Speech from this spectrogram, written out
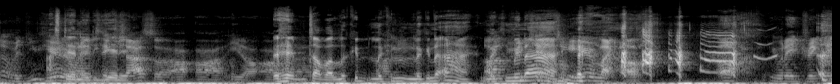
I mean, you hear still need to get it. shots on, on, on, you know, on, uh, Talk about looking, looking, look in the eye, on look me in the eye. You can hear them like, oh, oh, when they drink, they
